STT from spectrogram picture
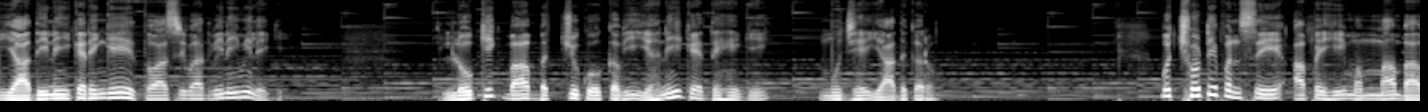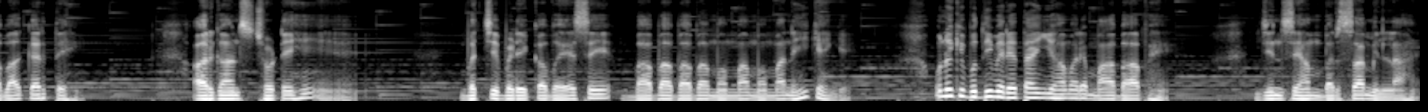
याद ही नहीं करेंगे तो आशीर्वाद भी नहीं मिलेगी। लौकिक बाप बच्चों को कभी यह नहीं कहते हैं कि मुझे याद करो। वो छोटेपन से आप ही मम्मा बाबा करते हैं। अर्गान्स छोटे हैं। बच्चे बड़े कब ऐसे बाबा बाबा मम्मा मम्मा नहीं कहेंगे। उनकी बुद्धि में रहता है, ये हमारे माँ बाप हैं, जिनसे हम बरसा मिलना है।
